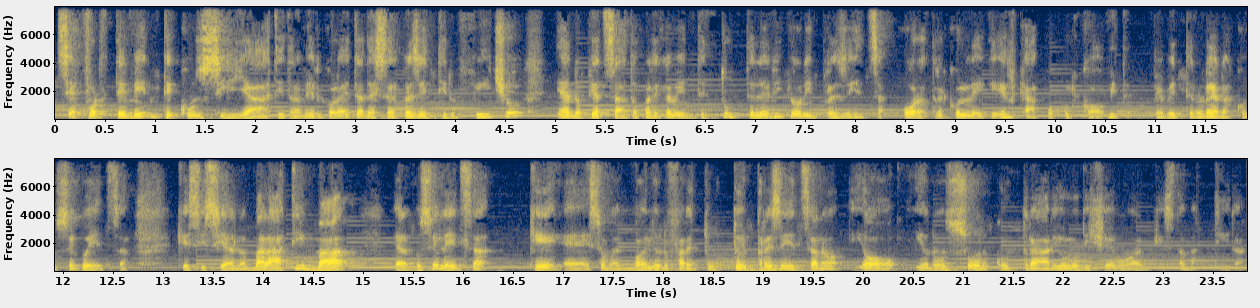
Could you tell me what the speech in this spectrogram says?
si è fortemente consigliati, tra virgolette, ad essere presenti in ufficio e hanno piazzato praticamente tutte le riunioni in presenza. Ora tre colleghi e il capo col Covid. Ovviamente non è una conseguenza che si siano ammalati, ma è una conseguenza che eh, insomma vogliono fare tutto in presenza. No, io, io non sono contrario, lo dicevo anche stamattina,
